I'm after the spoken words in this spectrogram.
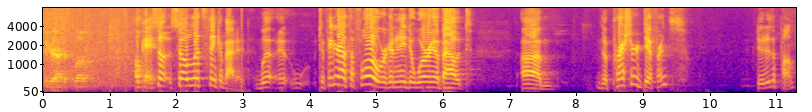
figure out the flow? Okay, so, so let's think about it. we uh, to figure out the flow, we're going to need to worry about um, the pressure difference due to the pump,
